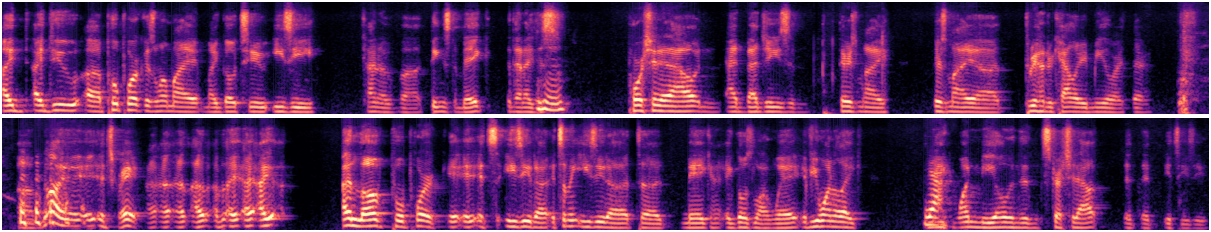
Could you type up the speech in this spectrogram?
I, I do uh, pulled pork is one of my my go to easy kind of uh, things to make, and then I just Mm-hmm. Portion it out and add veggies, and there's my there's my uh, 300 calorie meal right there. Um, no, it, it- it's great. I I, I, I, I, love pulled pork. It, it- it's easy to it's something easy to, to make, and it goes a long way. If you want to like Yeah. make one meal and then stretch it out, it, it, it's easy.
